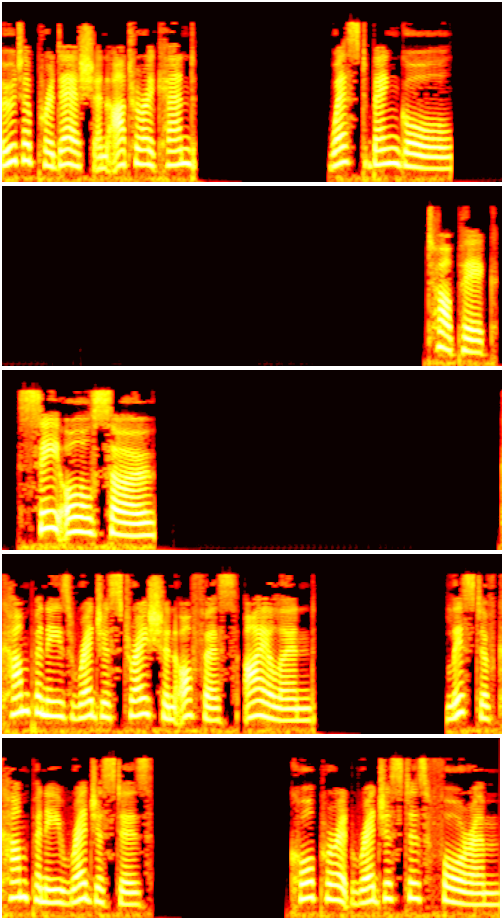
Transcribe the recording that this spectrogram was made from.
Uttar Pradesh and Uttarakhand West Bengal. Topic. See also Companies Registration Office Ireland. List of company registers. Corporate Registers Forum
